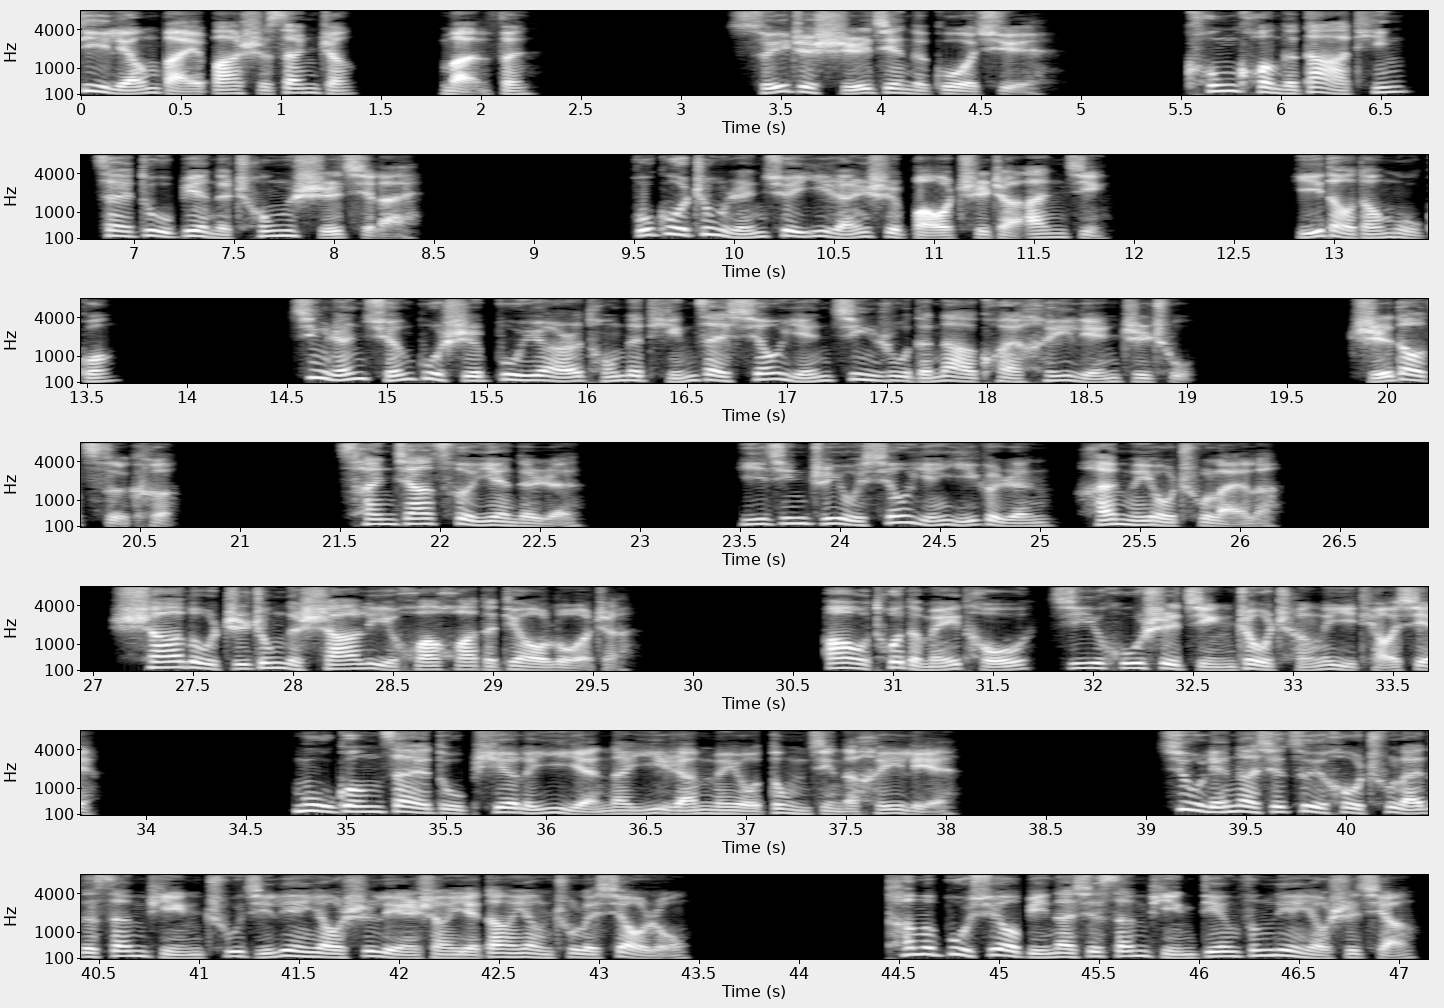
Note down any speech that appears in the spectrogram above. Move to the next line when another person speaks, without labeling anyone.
第两百八十三章满分。随着时间的过去，空旷的大厅再度变得充实起来。不过，众人却依然是保持着安静，一道道目光竟然全部是不约而同的停在萧炎进入的那块黑莲之处。直到此刻，参加测验的人已经只有萧炎一个人还没有出来了。沙漏之中的沙粒哗哗的掉落着，奥托的眉头几乎是紧皱成了一条线，目光再度瞥了一眼那依然没有动静的黑莲，就连那些最后出来的三品初级炼药师脸上也荡漾出了笑容。他们不需要比那些三品巅峰炼药师强，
